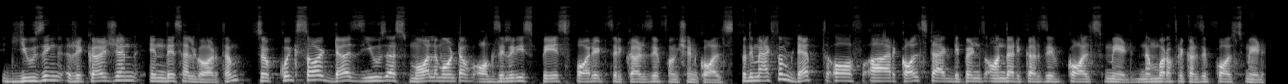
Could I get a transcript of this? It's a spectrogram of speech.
using recursion in this algorithm, so quicksort does use a small amount of auxiliary space for its recursive function calls. So the maximum depth of our call stack depends on the recursive calls made, number of recursive calls made.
